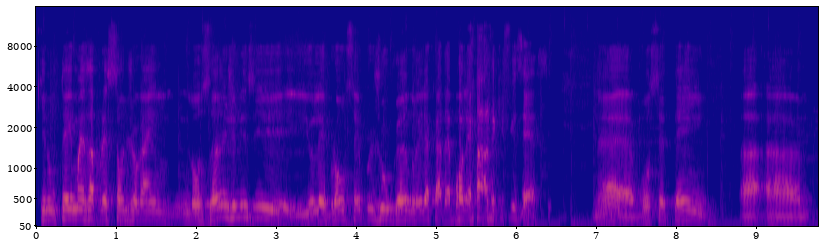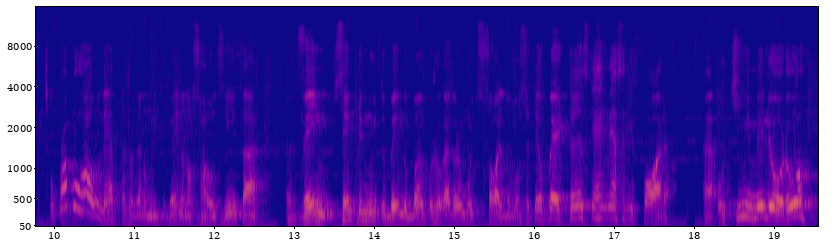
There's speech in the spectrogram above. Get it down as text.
que não tem mais a pressão de jogar em, em Los Angeles e, e, o LeBron sempre julgando ele a cada bola errada que fizesse. Né? Você tem uh, uh, o próprio Raul Neto tá jogando muito bem, no nosso Raulzinho tá vem sempre muito bem no banco, um jogador muito sólido. Você tem o Bertans que arremessa de fora. Uh, o time melhorou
